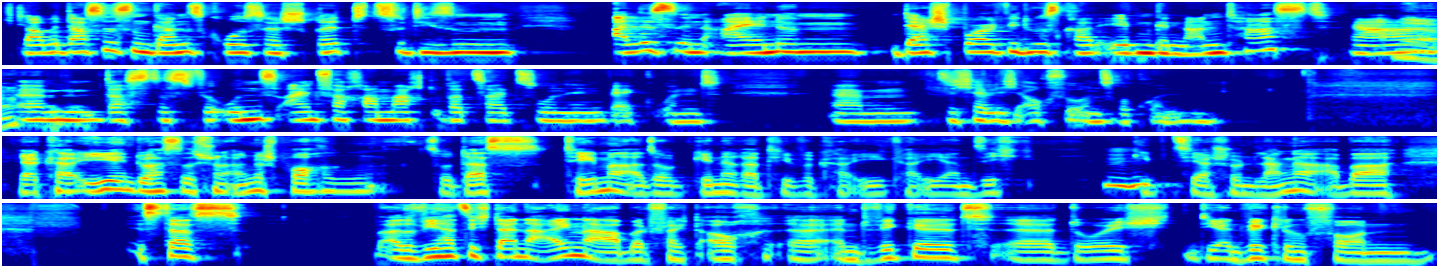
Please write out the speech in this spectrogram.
ich glaube, das ist ein ganz großer Schritt zu diesem alles in einem Dashboard, wie du es gerade eben genannt hast, ja, ja. Ähm, dass das für uns einfacher macht über Zeitzonen hinweg und ähm, sicherlich auch für unsere Kunden. Ja, KI, du hast es schon angesprochen, so das Thema, also generative KI, KI an sich mhm. gibt's ja schon lange, aber ist das, also wie hat sich deine eigene Arbeit vielleicht auch äh, entwickelt äh, durch die Entwicklung von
